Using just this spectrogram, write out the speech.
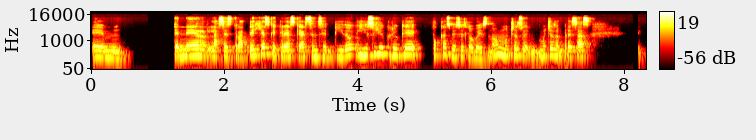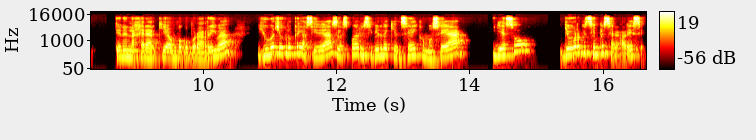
em, tener las estrategias que creas que hacen sentido. Y eso yo creo que pocas veces lo ves, ¿no? Muchas, muchas empresas tienen la jerarquía un poco por arriba. Y Uber yo creo que las ideas las puede recibir de quien sea y como sea. Y eso yo creo que siempre se agradece.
